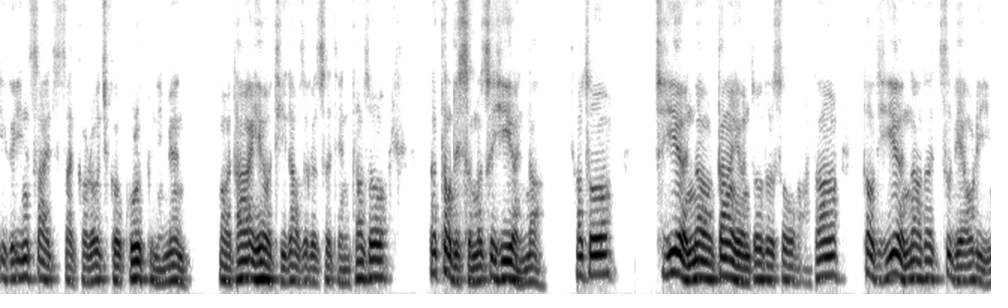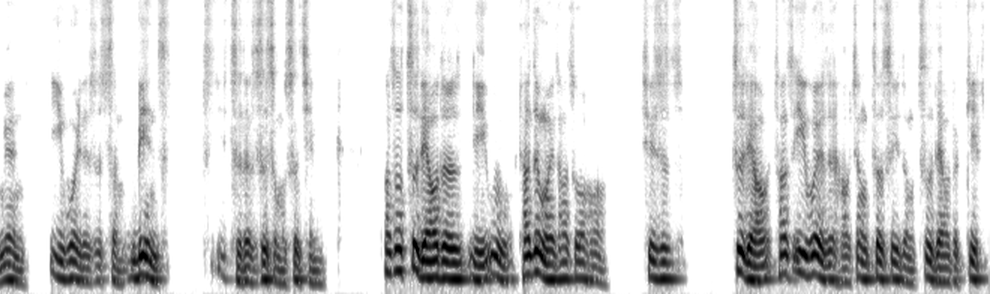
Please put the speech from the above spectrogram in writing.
一个 Inside Psychological Group 里面哦，他也有提到这个事情。他说，那到底什么是 Here and Now？他说伊尔纳当然有很多的说法。他到底 Here and Now 在治疗里面意味的是什么？Means 指的是什么事情？他说治疗的礼物，他认为他说哈，其实治疗它是意味着好像这是一种治疗的 gift，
